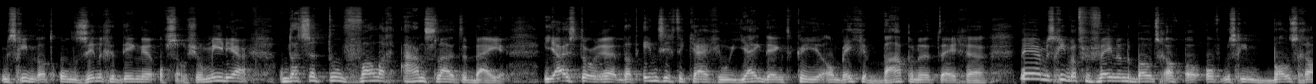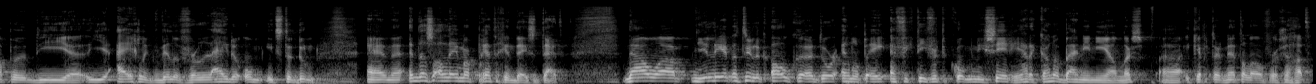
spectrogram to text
misschien wat onzinnige dingen op social media, omdat ze toevallig aansluiten bij je. Juist door dat inzicht te krijgen hoe jij denkt, kun je al een beetje wapenen tegen nou ja, misschien wat vervelende boodschappen of misschien boodschappen die je eigenlijk willen verleiden om iets te doen. En, en dat is alleen maar prettig in deze tijd. Nou, je leert natuurlijk ook door NLP effectiever te communiceren. Ja, dat kan ook bijna niet anders. Ik heb het er net al over gehad.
